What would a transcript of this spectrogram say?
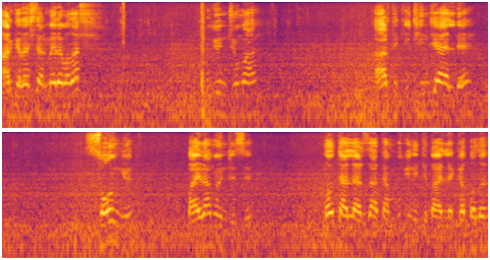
Arkadaşlar merhabalar. Bugün cuma. Artık ikinci elde son gün bayram öncesi. Noterler zaten bugün itibariyle kapalı.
